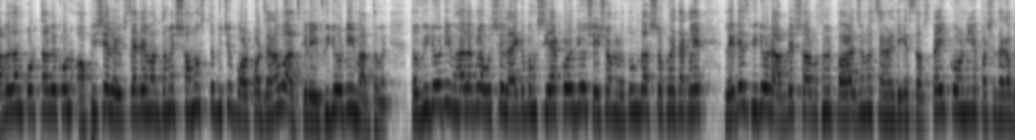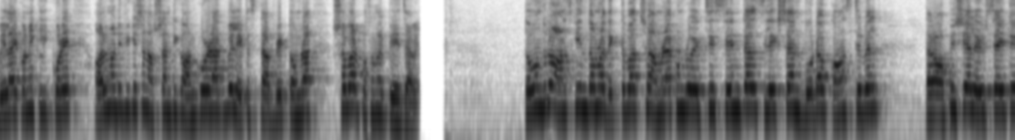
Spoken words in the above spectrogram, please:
আবেদন করতে হবে কোন অফিসিয়াল ওয়েবসাইটের মাধ্যমে? সমস্ত কিছু পরপর জানাব আজকের এই ভিডিওটির মাধ্যমে। তো ভিডিওটি ভালো লাগলে অবশ্যই লাইক এবং শেয়ার করে দিও। সেই সঙ্গে নতুন দর্শক হয়ে থাকলে লেটেস্ট ভিডিওর আপডেট সর্বপ্রথমে পাওয়ার জন্য চ্যানেলটিকে সাবস্ক্রাইব করে নিয়ে পাশে থাকা বেল আইকনে ক্লিক করে অল নোটিফিকেশন অপশানটিকে অন করে রাখবে। লেটেস্ট আপডেট তোমরা সবার প্রথমে পেয়ে যাবে। তো বন্ধুরা অনস্ক্রিন তোমরা দেখতে পাচ্ছ, আমরা এখন রয়েছি Central Selection Board of Constable তার অফিসিয়াল ওয়েবসাইটে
